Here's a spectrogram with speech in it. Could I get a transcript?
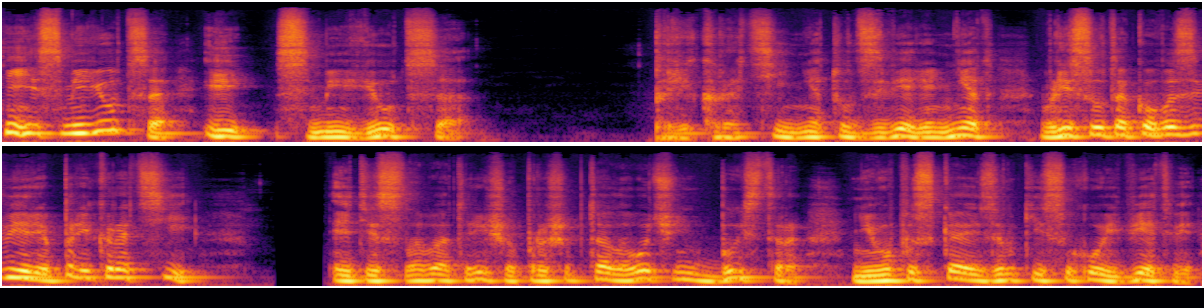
и смеются и смеются. «Прекрати! Нет тут зверя! Нет в лесу такого зверя! Прекрати!» Эти слова Триша прошептала очень быстро, не выпуская из руки сухой ветви,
